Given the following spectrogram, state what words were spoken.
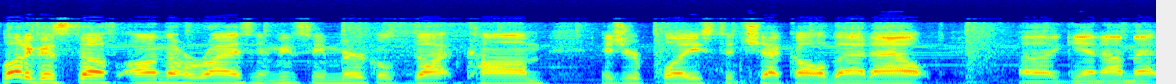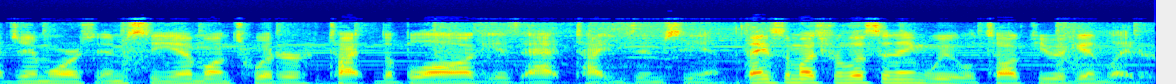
a lot of good stuff on the horizon. MusicMiracles.com is your place to check all that out. Uh, again, I'm at J Morris MCM on Twitter. the blog is at Titans MCM. Thanks so much for listening. We will talk to you again later.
